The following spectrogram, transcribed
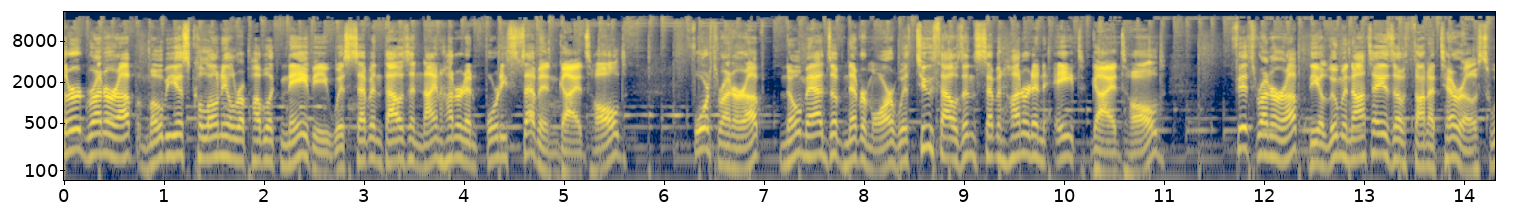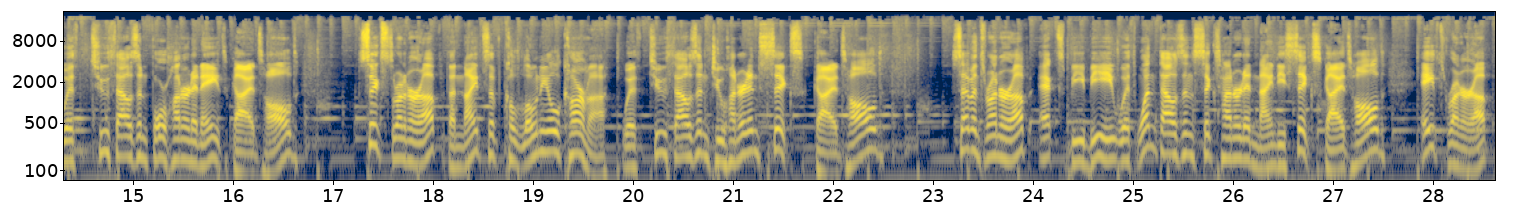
Third runner up, Mobius Colonial Republic Navy with 7,947 guides hauled. Fourth runner up, Nomads of Nevermore with 2,708 guides hauled. Fifth runner up, the Illuminates of Thanateros with 2,408 guides hauled. Sixth runner up, the Knights of Colonial Karma with 2,206 guides hauled. Seventh runner up, XBB with 1,696 guides hauled. Eighth runner up,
